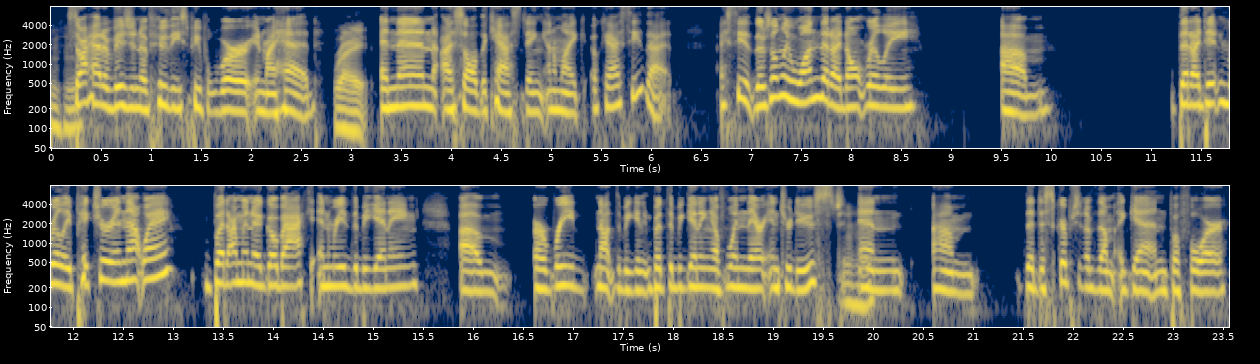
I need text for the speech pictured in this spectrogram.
Mm-hmm. So I had a vision of who these people were in my head. right. And then I saw the casting and I'm like, okay, I see that. I see it. There's only one that I don't really um that I didn't really picture in that way, but I'm going to go back and read the beginning um or read not the beginning, but the beginning of when they're introduced and um the description of them again before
